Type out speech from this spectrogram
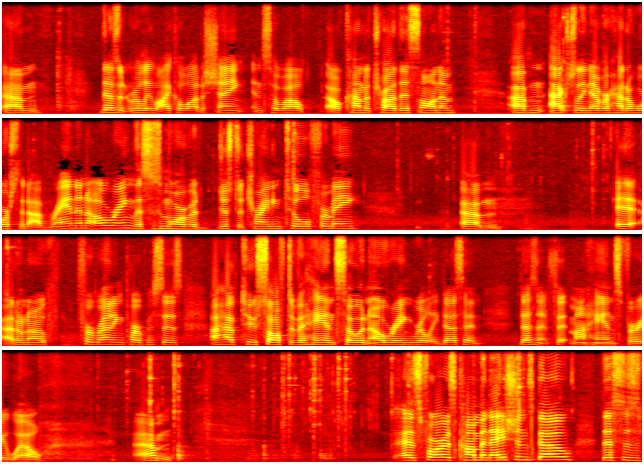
um, doesn't really like a lot of shank, and so I'll, I'll kind of try this on him. I've actually never had a horse that I've ran an O-ring. This is more of a just a training tool for me. Um, it, I don't know, for running purposes, I have too soft of a hand, so an O-ring really doesn't doesn't fit my hands very well. Um, as far as combinations go, this is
